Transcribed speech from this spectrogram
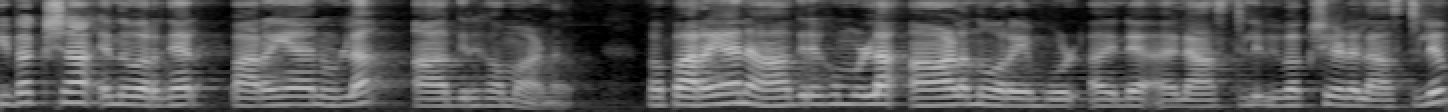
വിവക്ഷ എന്ന് പറഞ്ഞാൽ പറയാനുള്ള ആഗ്രഹമാണ്. അപ്പോൾ പറയാൻ ആഗ്രഹമുള്ള ആളെന്ന് പറയുമ്പോൾ അതിന്റെ ലാസ്റ്റിൽ വിവക്ഷയുടെ ലാസ്റ്റിൽ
